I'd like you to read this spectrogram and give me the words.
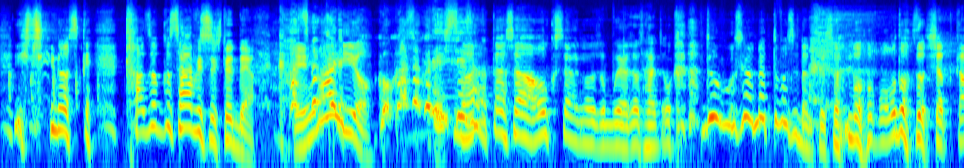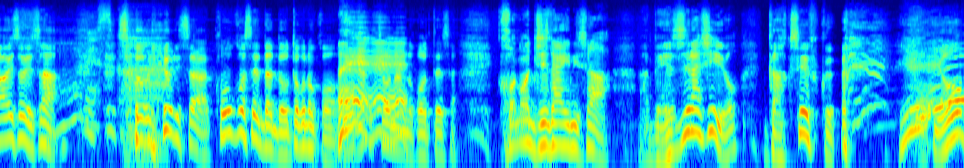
一之輔家族サービスしてんだよ。偉いよ。ご家族で一斉さんまたさ奥さんがぼやかされて「どうもお世話になってます」なんてさもうおどおどしちゃってかわいそうにさそれよりさ高校生なんで男の子、ええ長男の子ってさこの時代にさ珍しいよ。学生服、よっ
